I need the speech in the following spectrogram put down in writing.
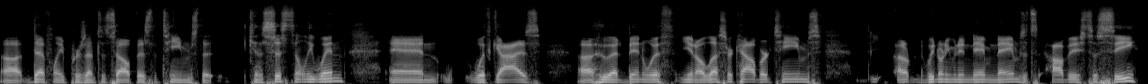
uh, definitely presents itself as the teams that consistently win, and with guys uh, who had been with you know lesser caliber teams, uh, we don't even need name names. It's obvious to see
